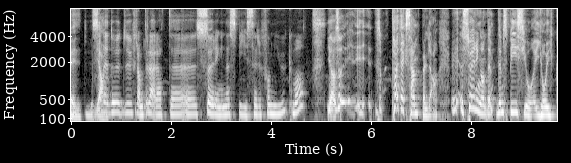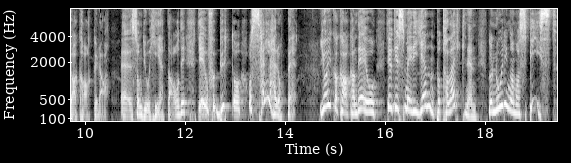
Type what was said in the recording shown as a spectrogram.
eh, Så det du, du fram til er at uh, søringene spiser for mjuk mat? Ja, altså, eh, så, ta et eksempel, da. Søringene de, de spiser jo joikakaker, da, eh, som det jo heter. Og det, det er jo forbudt å, å selge her oppe. Joikakakene det det er jo det som er igjen på tallerkenen når nordingene har spist.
